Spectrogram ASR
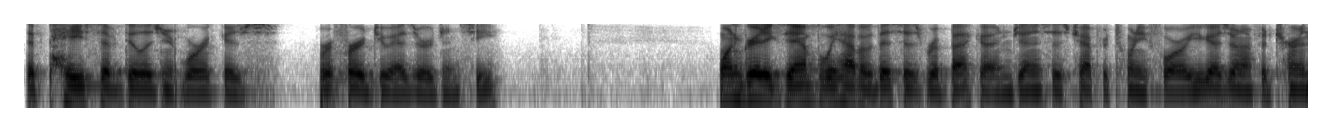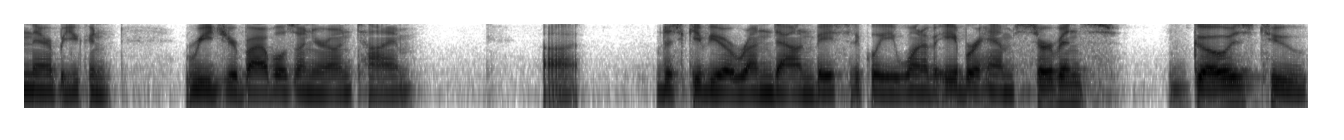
The pace of diligent work is referred to as urgency. One great example we have of this is Rebecca in Genesis chapter 24. You guys don't have to turn there, but you can read your Bibles on your own time. Uh, I'll just give you a rundown. Basically, one of Abraham's servants goes to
